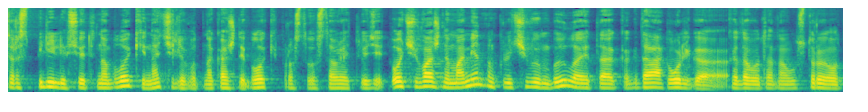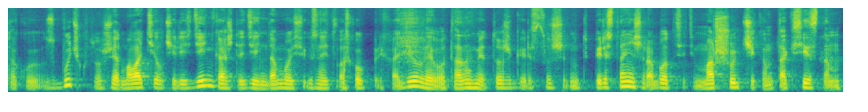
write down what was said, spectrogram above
распилили все это на блоки и начали вот на каждой блоке просто выставлять людей. Очень важным моментом, ключевым было, это когда Ольга, когда вот она устроила такую взбучку, потому что я молотил через день, каждый день домой, фиг знает во сколько приходил, и вот она мне тоже говорит, слушай, ну ты перестанешь работать с этим маршрутчиком, таксистом,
